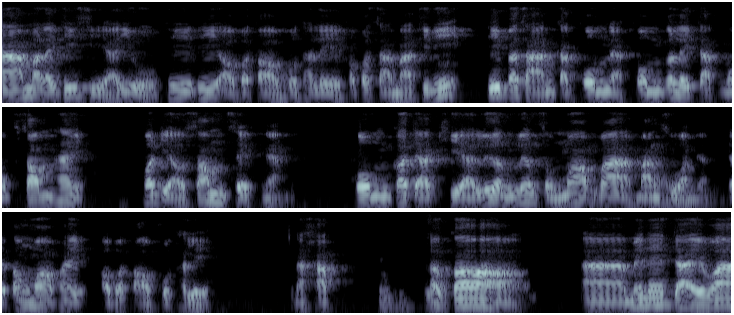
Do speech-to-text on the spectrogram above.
น้ำอะไรที่เสียอยู่ที่ที่อบตโพทะเลเขาประสานมาทีนี้ที่ประสานกับกรมเนี่ยกรมก็เลยจัดงบซ่อมให้เพราะเดี๋ยวซ่อมเสร็จเนี่ยก รมก็จะเคลียร์เรื่องเรื่องส่งมอบว่าบางส่วนเนี่ยจะต้องมอบให้อบตโพทะเลนะครับ แล้วก็ไม่แน่ใจว่า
